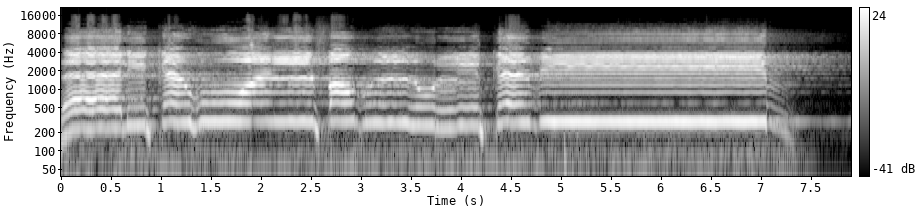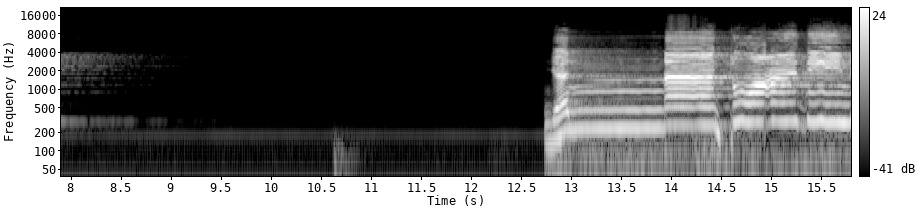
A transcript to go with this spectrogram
ذلك هو الفضل الكبير. جنات عدن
